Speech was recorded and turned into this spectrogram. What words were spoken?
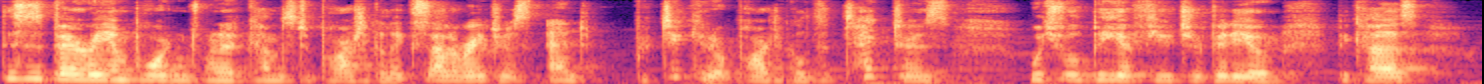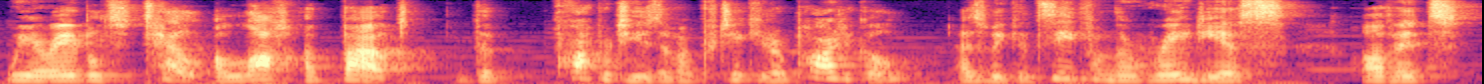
This is very important when it comes to particle accelerators and particular particle detectors, which will be a future video because we are able to tell a lot about the properties of a particular particle, as we can see from the radius of its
